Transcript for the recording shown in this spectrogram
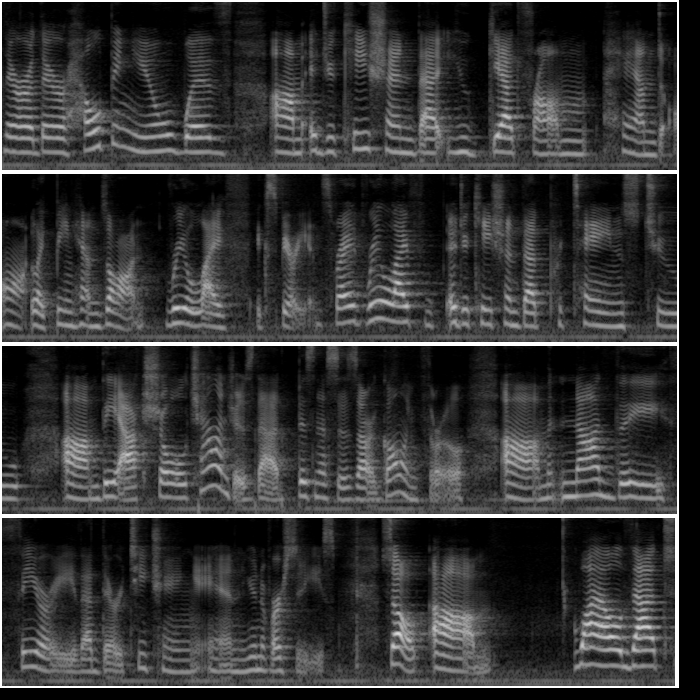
They're they're helping you with um, education that you get from hand on, like being hands on, real life experience, right? Real life education that pertains to um, the actual challenges that businesses are going through, um, not the theory that they're teaching in universities. So, um, while that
